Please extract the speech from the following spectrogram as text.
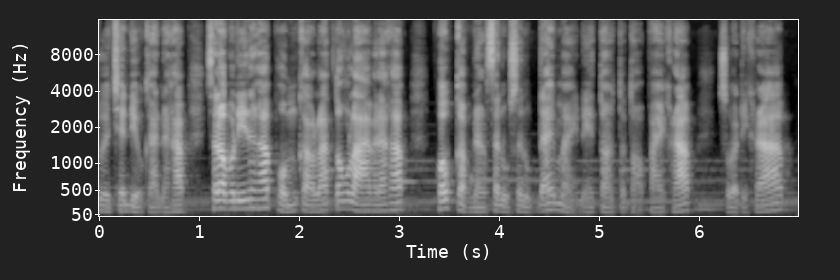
ด้วยเช่นเดียวกันนะครับสำหรับวันนี้นะครับ ผมเกาลัดต้องลาไปแล้วครับ พบกับหนังสนุกๆได้ใหม่ในตอนต่อๆไปครับ สวัสดีครับ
